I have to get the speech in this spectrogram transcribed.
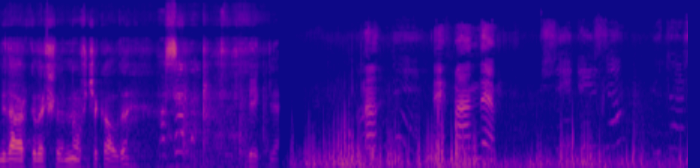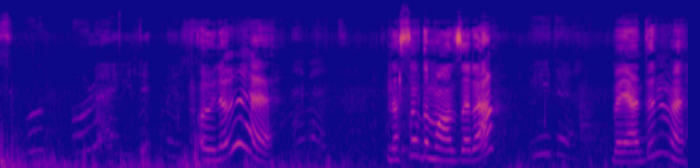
Bir de arkadaşlarına hoşça kaldı. Aşağıda. Bekle. Ha, efendim. Bir şey diyeceğim. Yukarısı bu. Böyle eğilip? Öyle mi? Evet. Nasıldı manzara? İyiydi. Beğendin mi?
